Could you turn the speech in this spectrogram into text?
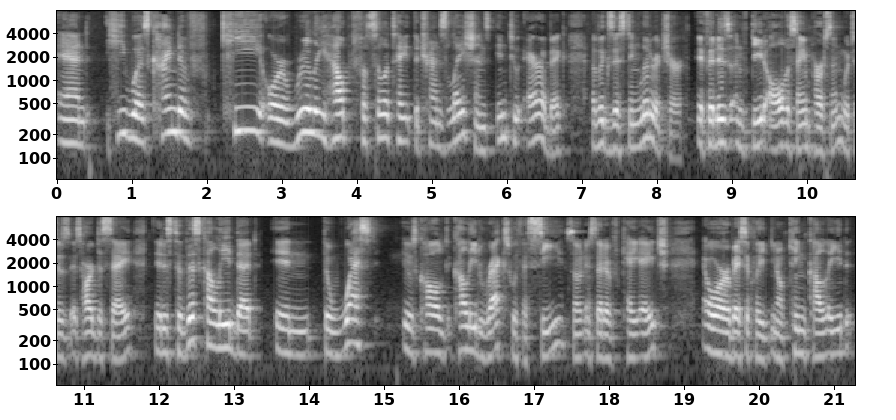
and he was kind of key or really helped facilitate the translations into Arabic of existing literature. If it is indeed all the same person, which is, is hard to say, it is to this Khalid that in the West it was called Khalid Rex with a C, so instead of KH, or basically, you know, King Khalid.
